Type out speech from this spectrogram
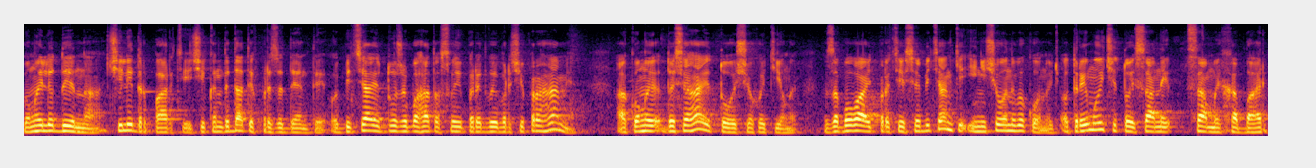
Коли людина, чи лідер партії, чи кандидати в президенти обіцяють дуже багато в своїй передвиборчій програмі, а коли досягають того, що хотіли, забувають про ці всі обіцянки і нічого не виконують, отримуючи той самий, самий хабар,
